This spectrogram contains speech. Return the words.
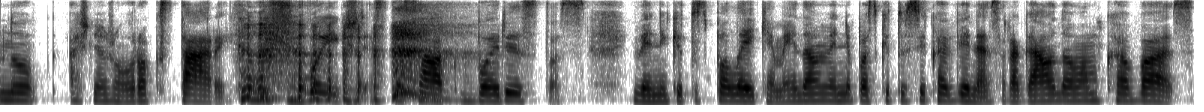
nu aš nežinau rokstarai žvaigždės tiesiog baristos vieni kitus palaikėm eidavom vieni pas kitus į kavines ragaudavom kavas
